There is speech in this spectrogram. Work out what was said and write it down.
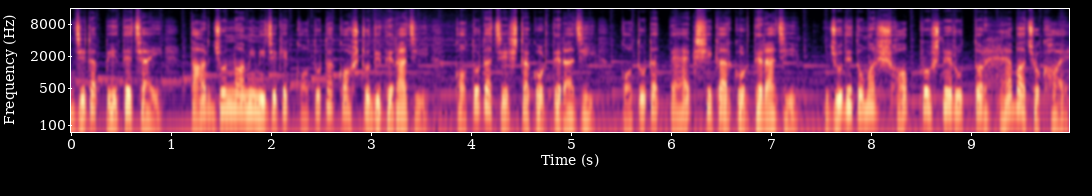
যেটা পেতে চাই, তার জন্য আমি নিজেকে কতটা কষ্ট দিতে রাজি, কতটা চেষ্টা করতে রাজি, কতটা ত্যাগ স্বীকার করতে রাজি। যদি তোমার সব প্রশ্নের উত্তর হ্যাঁ বাচক হয়,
